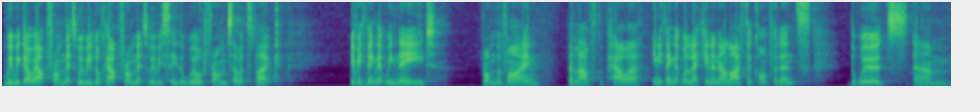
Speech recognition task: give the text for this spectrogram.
where we go out from. That's where we look out from. That's where we see the world from. So it's like everything that we need from the vine, the love, the power, anything that we're lacking in our life, the confidence, the words, um,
